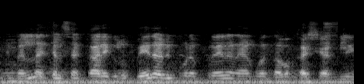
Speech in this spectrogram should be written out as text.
ನಿಮ್ಮೆಲ್ಲ ಕೆಲಸ ಕಾರ್ಯಗಳು ಬೇರೆಯವ್ರಿಗೆ ಕೂಡ ಪ್ರೇರಣೆ ಆಗುವಂತ ಅವಕಾಶ ಆಗಲಿ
